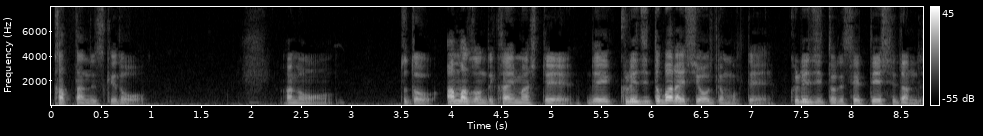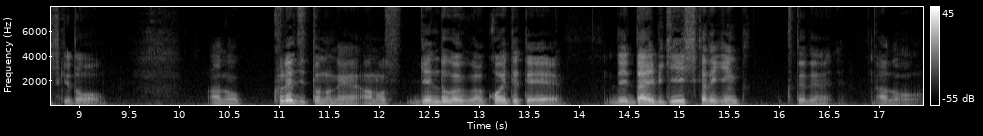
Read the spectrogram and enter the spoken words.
買ったんですけど、あの、ちょっと Amazon で買いまして、で、クレジット払いしようと思って、クレジットで設定してたんですけど、あの、クレジットのね、あの、限度額が超えてて、で、代引きしかできんくてね、あの、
